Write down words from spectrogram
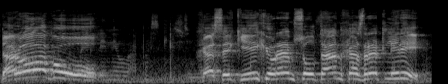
Дорогу! Хасеки Хюрем Султан Хазрет Лири.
